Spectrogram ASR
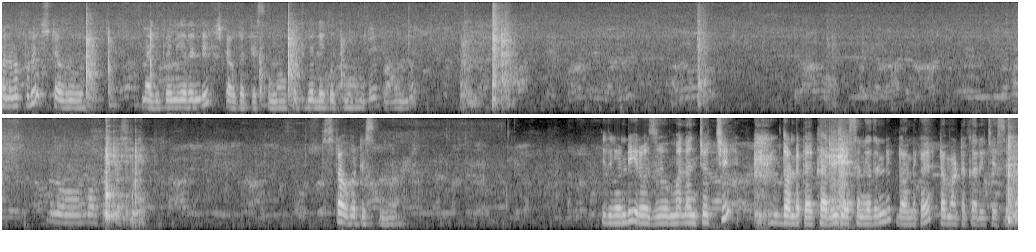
మనం ఇప్పుడు స్టవ్ మగ్గిపోయింది కదండి. స్టవ్ కట్టేసుకున్నాం. కొత్తిమీర కొత్తిమీర ఉంటే బాగుంది మనం మూత పెట్టేసుకుని స్టవ్ కట్టేసుకున్నాం ఇదిగోండి ఈరోజు మా లంచ్ వచ్చి దొండకాయ కర్రీ చేశాను కదండి. దొండకాయ టమాటా కర్రీ చేశాను.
